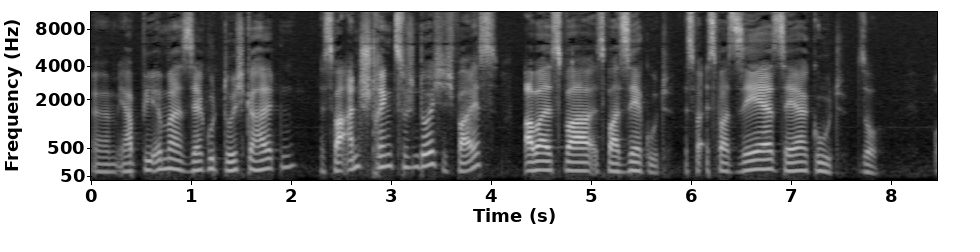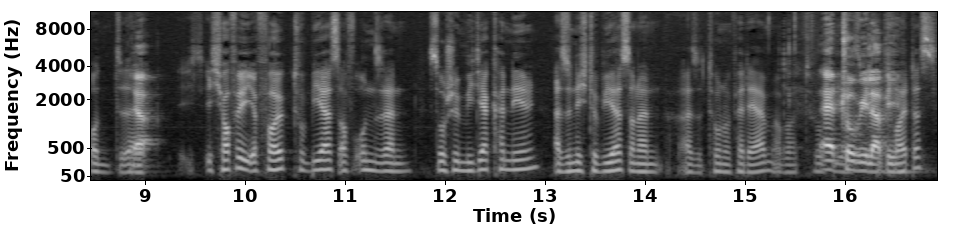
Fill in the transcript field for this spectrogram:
Ähm, ihr habt wie immer sehr gut durchgehalten. Es war anstrengend zwischendurch, ich weiß, aber es war, es war sehr gut. Es war, es war sehr, sehr gut. So. Und äh, Ja. Ich, ich hoffe, ihr folgt Tobias auf unseren Social Media Kanälen. Also nicht Tobias, sondern also Ton und Verderben, aber Tobias Tobi Lappi. freut es.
